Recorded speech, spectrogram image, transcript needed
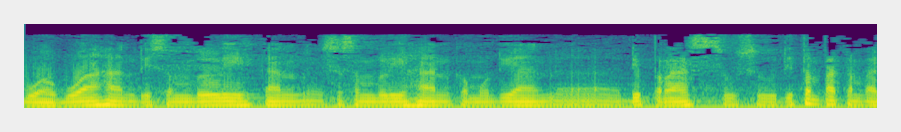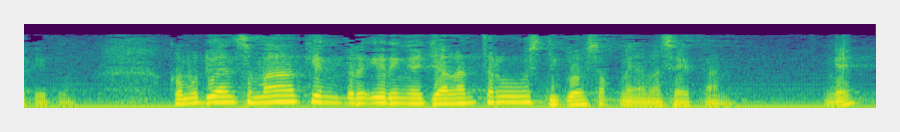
buah-buahan disembelihkan, sesembelihan, kemudian uh, diperas susu di tempat-tempat itu. Kemudian semakin beriringnya jalan terus digosoknya sama setan. Oke? Okay?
